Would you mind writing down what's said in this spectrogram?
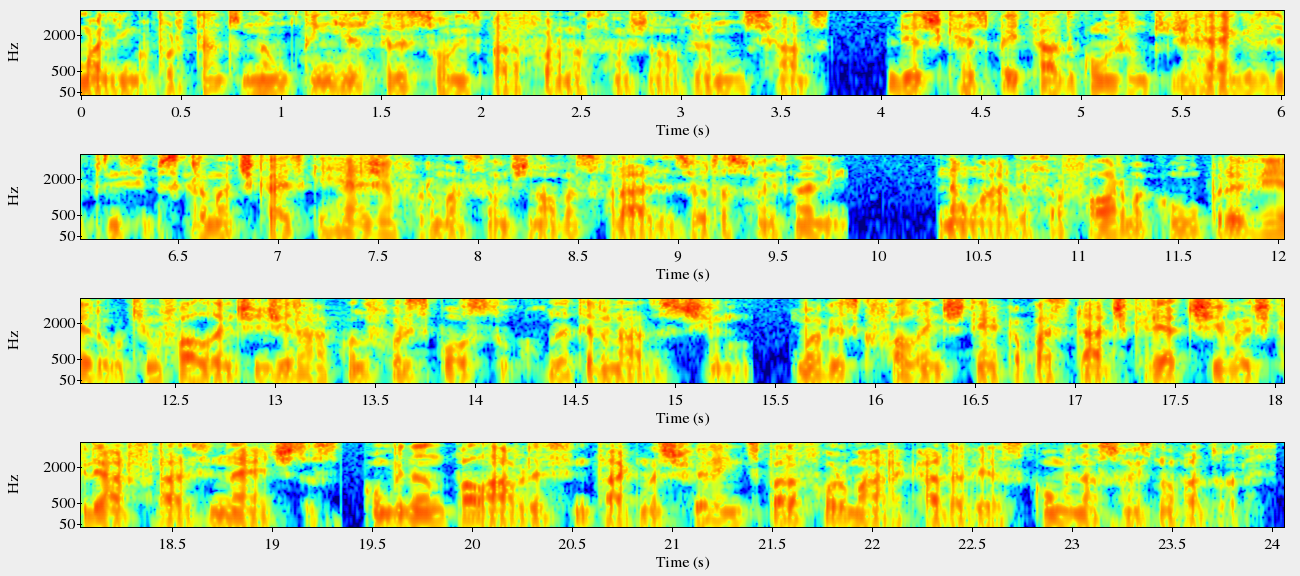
Uma língua, portanto, não tem restrições para a formação de novos enunciados, desde que respeitado o conjunto de regras e princípios gramaticais que regem a formação de novas frases e orações na língua. Não há dessa forma como prever o que um falante dirá quando for exposto a um determinado estímulo, uma vez que o falante tem a capacidade criativa de criar frases inéditas, combinando palavras e sintagmas diferentes para formar a cada vez combinações inovadoras.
